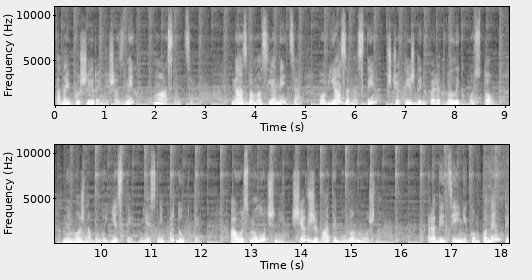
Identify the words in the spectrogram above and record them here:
та найпоширеніша з них масниця. Назва масляниця пов'язана з тим, що тиждень перед Великпостом не можна було їсти м'ясні продукти, а ось молочні ще вживати було можна. Традиційні компоненти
